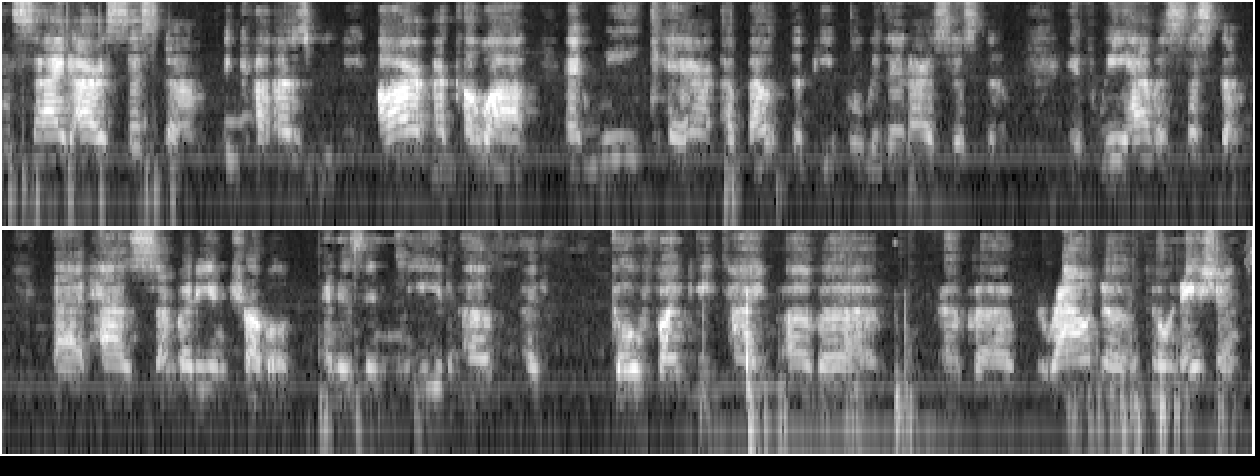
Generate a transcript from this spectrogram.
inside our system, because we are a co-op and we care about the people within our system, if we have a system that has somebody in trouble and is in need of a GoFundMe type of a, of a round of donations,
